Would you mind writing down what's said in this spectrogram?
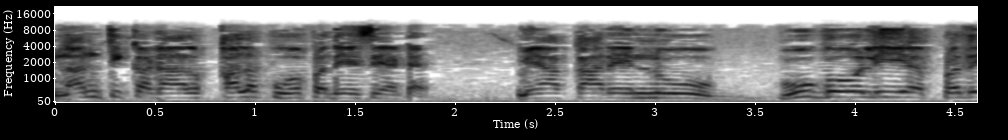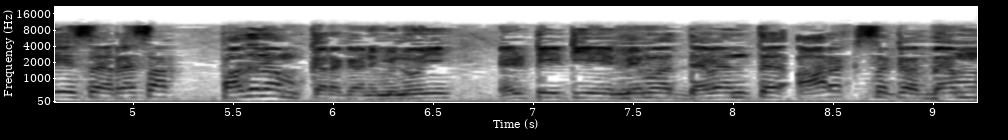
නන්ති කඩාල් කලපුව ප්‍රදේශයට. මේ ආකාරයෙන් වූ භූගෝලීය ප්‍රදේශ රැසක් පදනම් කරගනිමිනුයි LTTA මෙම දැවැන්ත ආරක්ෂක බැම්ම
